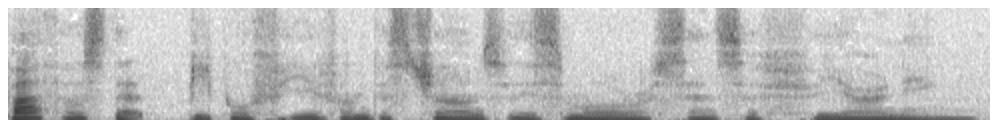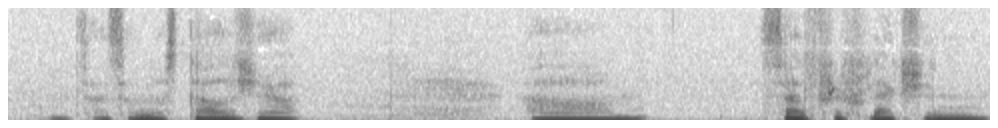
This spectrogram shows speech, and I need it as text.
Pathos that people feel from these charms is more sense of yearning, sense of nostalgia, um, self-reflection,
